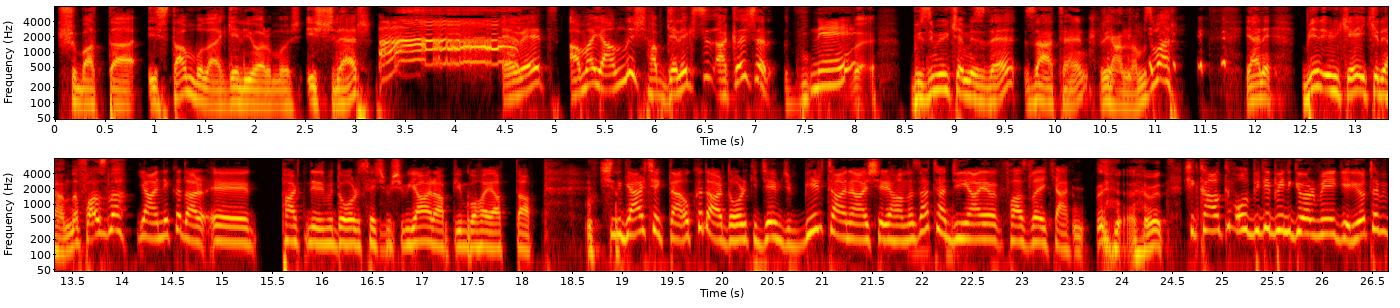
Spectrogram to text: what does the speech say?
Şubat'ta İstanbul'a geliyormuş işçiler. Aa! Evet ama yanlış. Ha, gereksiz arkadaşlar. Bu- Ne? bu- Bizim ülkemizde zaten Rihanna'mız var. yani bir ülkeye iki Rihanna fazla. Ya ne kadar e, partnerimi doğru seçmişim ya Rabbim bu hayatta. Şimdi gerçekten o kadar doğru ki Cemciğim bir tane Ayşe Rihanna zaten dünyaya fazlayken. evet. Şimdi kalkıp o bir de beni görmeye geliyor. Tabii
